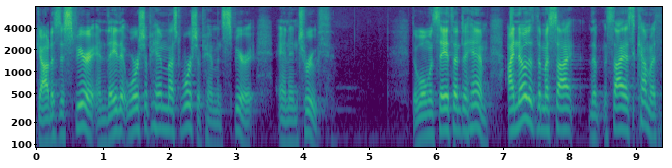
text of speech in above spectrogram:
God is a spirit, and they that worship him must worship him in spirit and in truth. The woman saith unto him, I know that the Messiah, the Messiah cometh,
